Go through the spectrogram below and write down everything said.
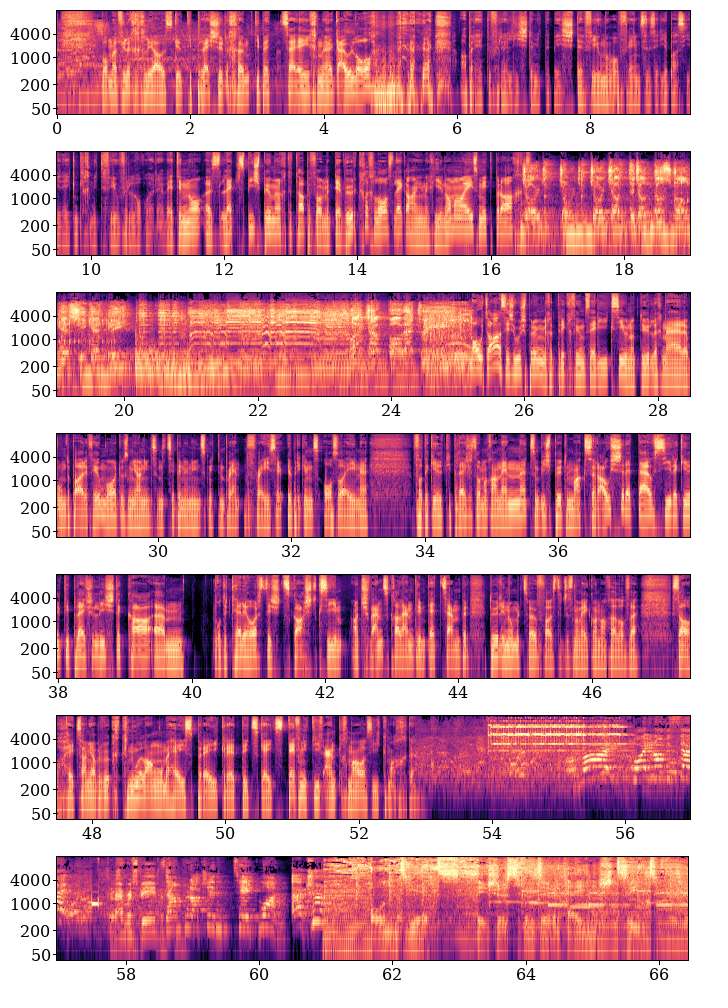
wo man vielleicht ein bisschen als Guilty Pleasure könnte bezeichnen, gell, Aber er hat auf einer Liste mit den besten Filmen, die auf Fernsehserien basieren, eigentlich nicht viel verloren. Wenn ihr noch ein letztes Beispiel möchtet haben, bevor wir den wirklich loslegen, habe ich euch hier nochmal eins mitgebracht. George, George, George of the jungle, strong as he can be. Auch das war ursprünglich eine Trickfilmserie und natürlich ein wunderbarer Film geworden aus dem Jahr 1997 mit dem Brandon Fraser. Übrigens auch so einer von den Guilty Pleasures, die man kann nennen kann. Zum Beispiel der Max Rauscher hat auf seiner Guilty Pleasure Liste gehabt, ähm, wo der Telehorst ist zu Gast war im Adventskalender im Dezember, Türli Nummer 12, falls ihr das noch nachhören wollt. So, jetzt habe ich aber wirklich genug lang um einen Heißbrei geredet. Jetzt geht es definitiv endlich mal ans Eingemachte. Camera speed. Sound production, take one. Action! Und jetzt ist es wieder eine Zeit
